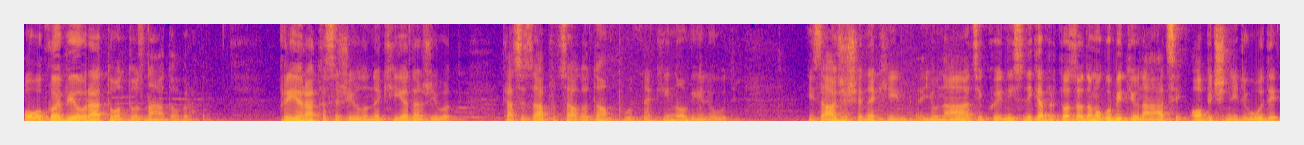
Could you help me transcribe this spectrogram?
Ovo ko je bio u ratu, on to zna dobro. Prije rata se živilo neki jedan život, kad se zapucalo, dan put neki novi ljudi. Izađeš je neki junaci koji nisu nikad pretpostavili da mogu biti junaci, obični ljudi,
